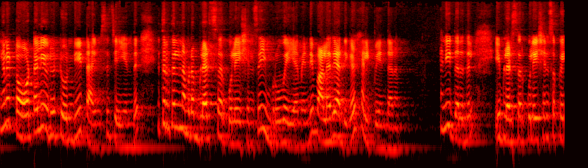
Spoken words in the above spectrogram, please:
അങ്ങനെ ടോട്ടലി ഒരു ട്വന്റി ടൈംസ് ചെയ്യുന്നത് ഇത്തരത്തിൽ നമ്മുടെ ബ്ലഡ് സർക്കുലേഷൻസ് ഇമ്പ്രൂവ് ചെയ്യാൻ വേണ്ടി വളരെയധികം ഹെൽപ്പ് ചെയ്യുന്നതാണ്. ഇനി ഇത്തരത്തിൽ ഈ ബ്ലഡ് സർക്കുലേഷൻസ് ഒക്കെ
